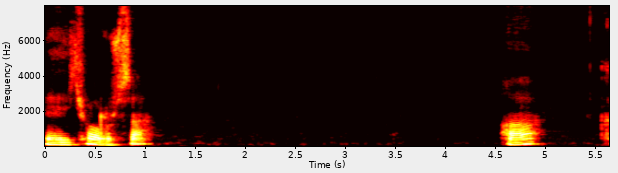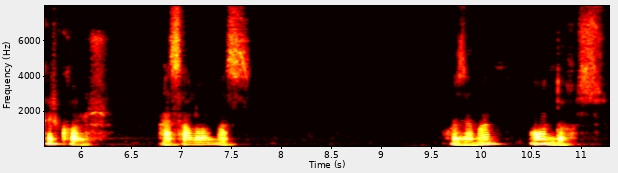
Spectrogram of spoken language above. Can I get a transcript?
B2 olursa A 40 olur. Asal olmaz. O zaman 19.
